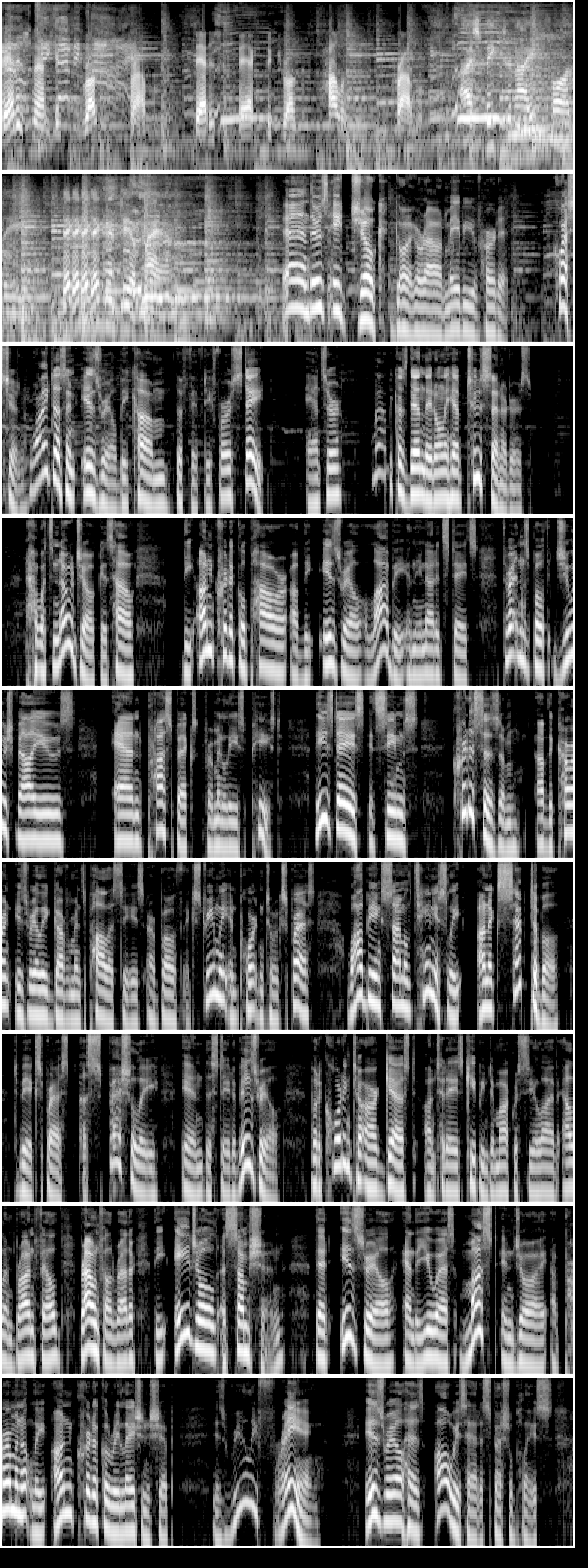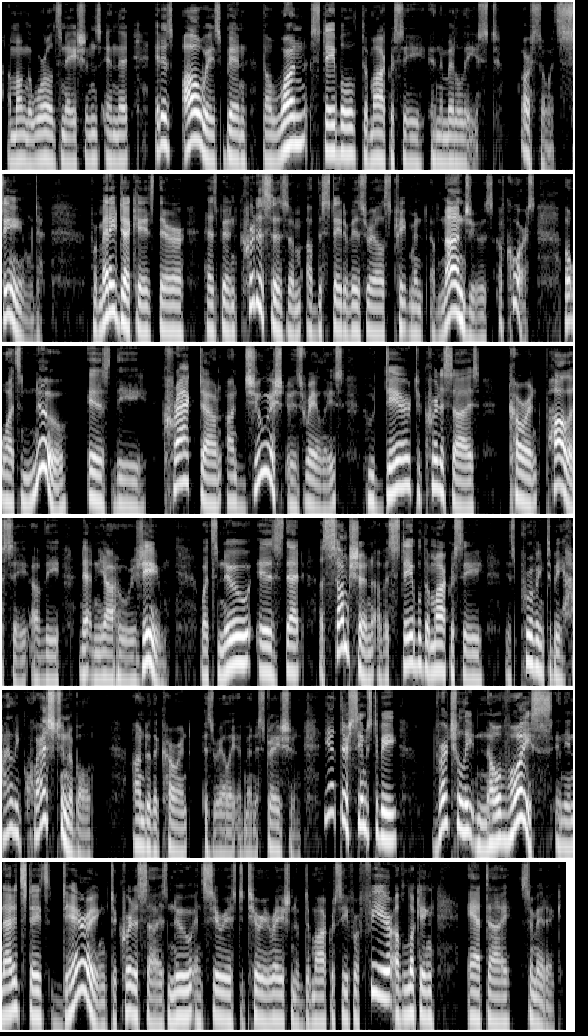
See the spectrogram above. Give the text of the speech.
that is not the drug problem. That is, in fact, the drug policy problem. I speak tonight for the dig- dignity of man and there's a joke going around, maybe you've heard it. Question Why doesn't Israel become the 51st state? Answer Well, because then they'd only have two senators. Now, what's no joke is how the uncritical power of the Israel lobby in the United States threatens both Jewish values and prospects for Middle East peace. These days, it seems Criticism of the current Israeli government's policies are both extremely important to express while being simultaneously unacceptable to be expressed, especially in the state of Israel. But according to our guest on today's Keeping Democracy Alive, Allan Braunfeld, Brownfeld rather, the age-old assumption that Israel and the U.S. must enjoy a permanently uncritical relationship is really fraying Israel has always had a special place among the world's nations in that it has always been the one stable democracy in the Middle East, or so it seemed. For many decades, there has been criticism of the state of Israel's treatment of non Jews, of course. But what's new is the crackdown on Jewish Israelis who dare to criticize current policy of the Netanyahu regime. What's new is that assumption of a stable democracy is proving to be highly questionable under the current Israeli administration. Yet there seems to be virtually no voice in the United States daring to criticize new and serious deterioration of democracy for fear of looking anti Semitic.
